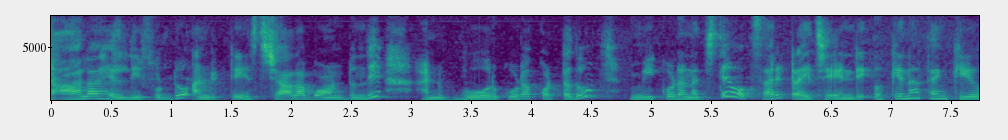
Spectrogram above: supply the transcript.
చాలా హెల్దీ ఫుడ్ అండ్ టేస్ట్ చాలా బాగుంటుంది అండ్ బోర్ కూడా కొట్టదు. మీకు కూడా నచ్చితే ఒకసారి ట్రై చేయండి. ఓకేనా? Thank you.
